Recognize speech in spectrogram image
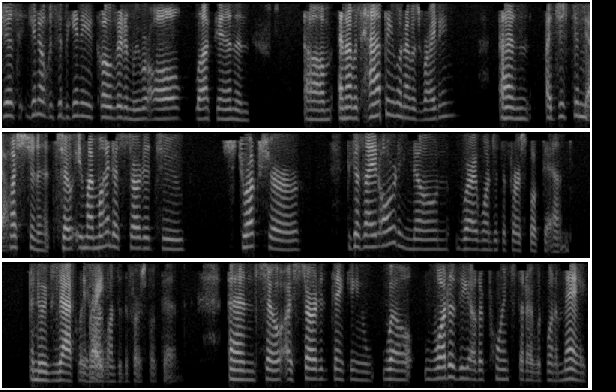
just, you know, it was the beginning of COVID and we were all locked in and, um, and I was happy when I was writing and I just didn't Yeah. question it. So in my mind, I started to structure because I had already known where I wanted the first book to end. I knew exactly how I wanted the first book to end. And so I started thinking, well, what are the other points that I would want to make?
